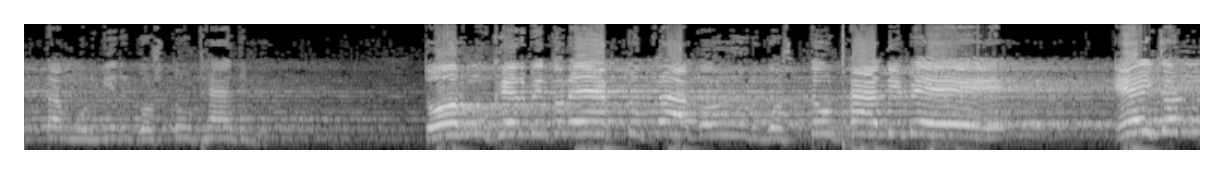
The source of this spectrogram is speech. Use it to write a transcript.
একটা মুরগির গোস্ত উঠায় দিবে। তোর মুখের ভিতরে এক টুকরা গরুর গোস্ত উঠায় দিবে। এই জন্য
